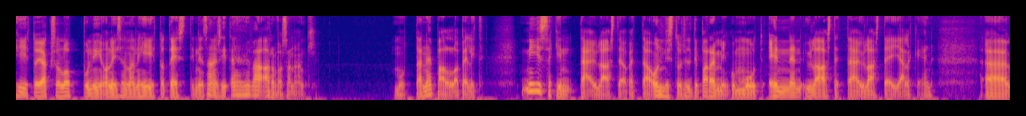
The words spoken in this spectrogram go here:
hiihtojakso loppui, niin oli sellainen hiihtotesti, niin sain siitä ihan hyvää arvosanankin. Mutta ne pallopelit, niissäkin tämä yläasteopettaja onnistui silti paremmin kuin muut ennen yläastetta ja yläasteen jälkeen. Öö,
